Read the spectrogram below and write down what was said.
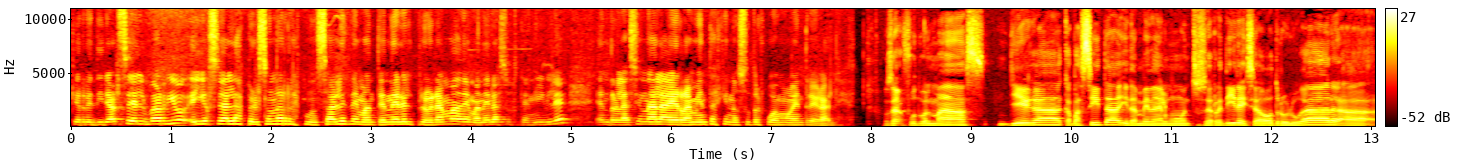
que retirarse del barrio, ellos sean las personas responsables de mantener el programa de manera sostenible en relación a las herramientas que nosotros podemos entregarles. O sea, Fútbol Más llega, capacita y también en algún momento se retira y se va a otro lugar a,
